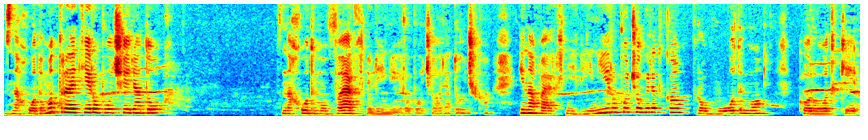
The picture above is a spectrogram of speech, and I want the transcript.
Знаходимо третій робочий рядок, знаходимо верхню лінію робочого рядочка. І на верхній лінії робочого рядка проводимо короткі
